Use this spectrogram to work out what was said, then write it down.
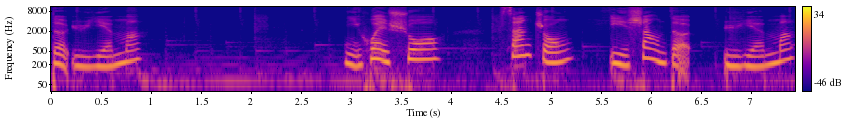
的语言吗？你会说三种以上的语言吗？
